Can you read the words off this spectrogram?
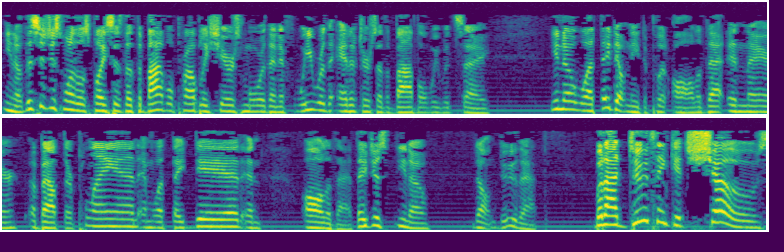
you know, this is just one of those places that the Bible probably shares more than if we were the editors of the Bible, we would say, you know what, they don't need to put all of that in there about their plan and what they did and all of that. They just, you know, don't do that. But I do think it shows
